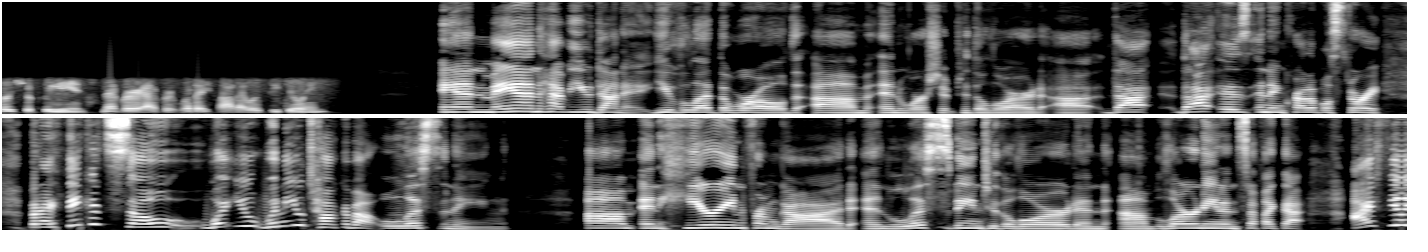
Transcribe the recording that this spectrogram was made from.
worship leading. It's never ever what I thought I would be doing. And man, have you done it? You've led the world um, in worship to the Lord. Uh, that that is an incredible story. But I think it's so what you when you talk about listening um, and hearing from God and listening to the Lord and um, learning and stuff like that. I feel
